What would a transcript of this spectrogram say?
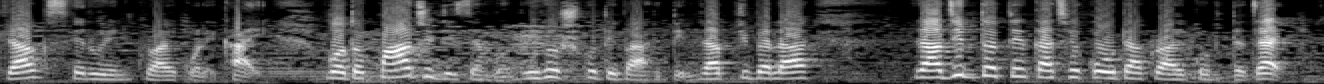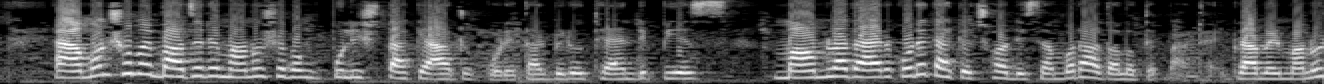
ড্রাগস হেরোইন ক্রয় করে খায়। গত পাঁচ ডিসেম্বর বৃহস্পতিবার দিন, রাত্রিবেলা রাজীব দত্তের কাছে কোটা ক্রয় করতে যায়। এমন সময় বাজারে মানুষ এবং পুলিশ তাকে আটক করে। তার বিরুদ্ধে এনডিপিএস মামলা দায়ের করে তাকে ছয় ডিসেম্বর আদালতে পাঠায়। গ্রামের মানুষ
